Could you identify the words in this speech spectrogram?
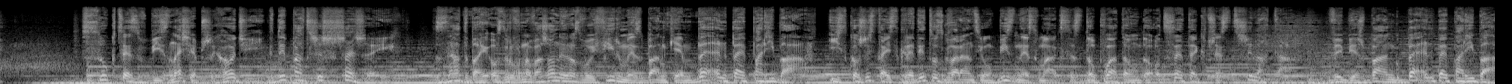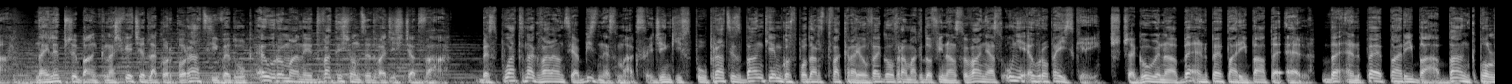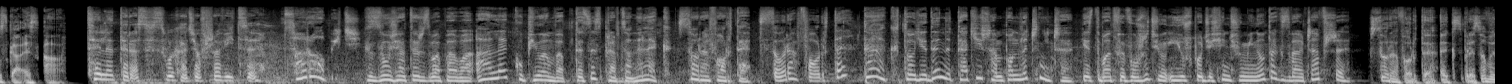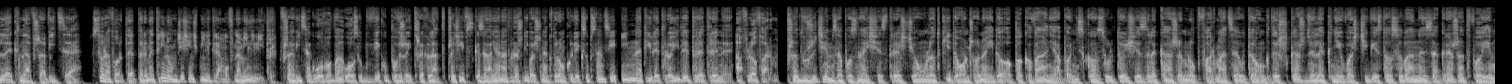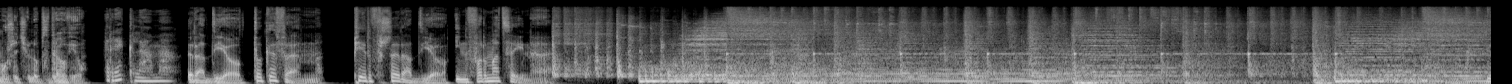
Sukces w biznesie przychodzi, gdy patrzysz szerzej. Zadbaj o zrównoważony rozwój firmy z bankiem BNP Paribas i skorzystaj z kredytu z gwarancją Biznes Max z dopłatą do odsetek przez 3 lata. Wybierz bank BNP Paribas. Najlepszy bank na świecie dla korporacji według Euromany 2022. Bezpłatna gwarancja Biznes Max dzięki współpracy z Bankiem Gospodarstwa Krajowego w ramach dofinansowania z Unii Europejskiej. Szczegóły na bnpparibas.pl. BNP Paribas Bank Polska S.A. Tyle teraz słychać o wszawicy. Co robić? Zuzia też złapała, ale kupiłam w aptece sprawdzony lek. Sora Forte. Sora Forte? Tak, to jedyny taki szampon leczniczy. Jest łatwy w użyciu i już po 10 minutach zwalcza wszy. Sora Forte. Ekspresowy lek na wszawicę. Sora Forte. Permetriną 10 mg na mililitr. Wszawica głowowa u osób w wieku powyżej 3 lat. Przeciwwskazania na wrażliwość na którąkolwiek substancję. Inne piretroidy, pyretryny. Aflofarm. Przed użyciem zapoznaj się z treścią lotki dołączonej do opakowania, bądź skonsultuj się z lekarzem lub farmaceutą, gdyż każdy lek niewłaściwie stosowany zagraża Twojemu życiu lub zdrowiu. Reklama. Radio TOK FM. Pierwsze radio informacyjne.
